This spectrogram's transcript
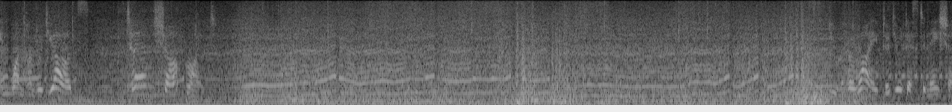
In 100 yards, turn sharp right. You have arrived at your destination.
